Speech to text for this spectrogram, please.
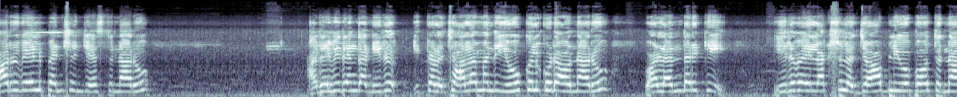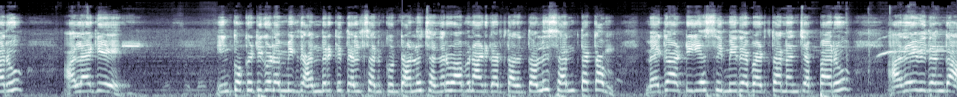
ఆరు వేలు పెన్షన్ చేస్తున్నారు. అదేవిధంగా నిరు ఇక్కడ చాలామంది యువకులు కూడా ఉన్నారు. వాళ్ళందరికీ ఇరవై లక్షల జాబ్లు ఇవ్వబోతున్నారు. అలాగే ఇంకొకటి కూడా మీకు అందరికీ తెలుసు అనుకుంటాను. చంద్రబాబు నాయుడు గారు తన తొలి సంతకం మెగా డిఎస్సి మీదే పెడతానని చెప్పారు. అదేవిధంగా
